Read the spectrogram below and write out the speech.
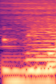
Mm-hmm.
